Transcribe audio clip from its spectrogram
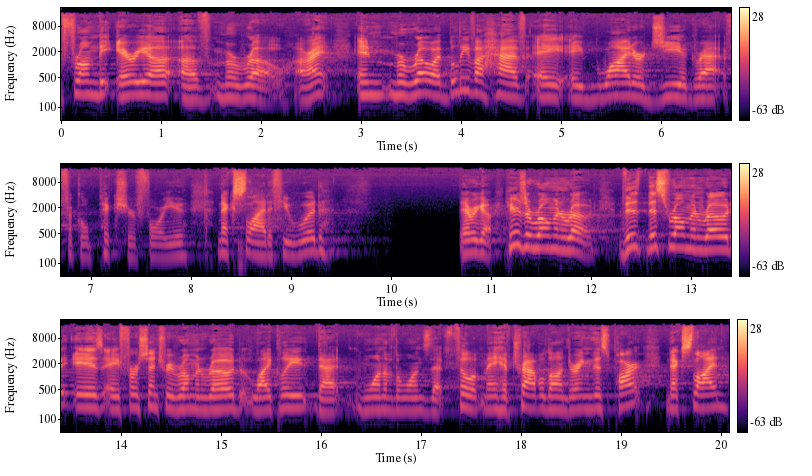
from the area of Meroe, all right? And Meroe, I believe I have a, a wider geographical picture for you. Next slide, if you would. There we go. Here's a Roman road. This, this, Roman road is a first century Roman road, likely that one of the ones that Philip may have traveled on during this part. Next slide,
